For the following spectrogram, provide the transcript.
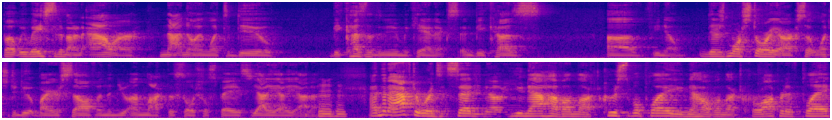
but we wasted about an hour not knowing what to do because of the new mechanics and because of you know there's more story arcs that want you to do it by yourself and then you unlock the social space yada yada yada. And then afterwards it said you know you now have unlocked crucible play you now have unlocked cooperative play.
